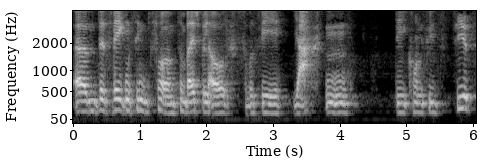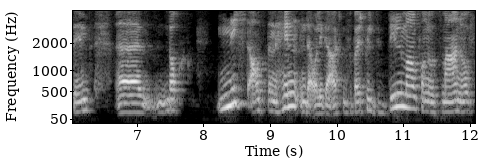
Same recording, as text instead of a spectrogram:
Ähm, deswegen sind zum Beispiel auch sowas wie Yachten die konfisziert sind, äh, noch nicht aus den Händen der Oligarchen. Zum Beispiel die Dilma von Osmanov,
